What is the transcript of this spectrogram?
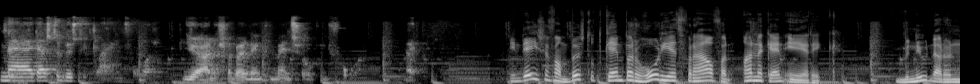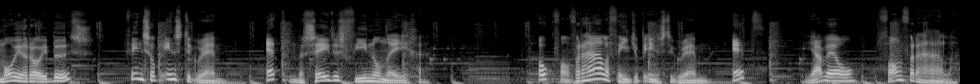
Nee, daar is de bus te klein voor. Ja, daar zijn wij denk ik mensen ook niet voor. Nee. In deze van bus tot camper hoor je het verhaal van Anneke en Erik. Benieuwd naar hun mooie rode bus? Vind ze op Instagram, Mercedes409. Ook van verhalen vind je op Instagram, jawel, van verhalen.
